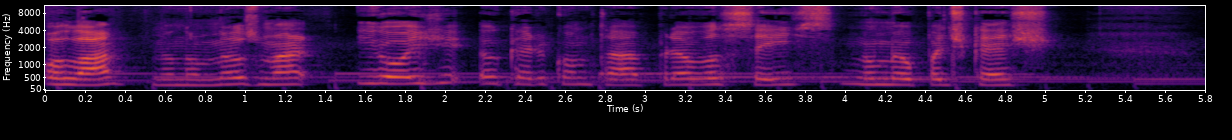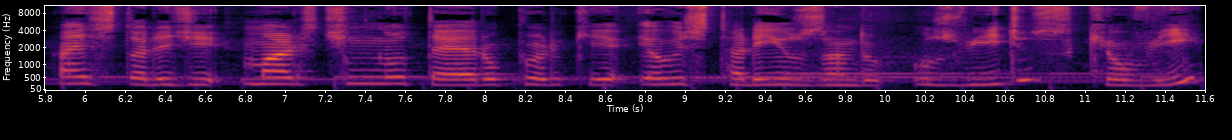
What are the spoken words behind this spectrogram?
Olá, meu nome é Osmar e hoje eu quero contar para vocês no meu podcast a história de Martin Lutero, porque eu estarei usando os vídeos que eu vi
